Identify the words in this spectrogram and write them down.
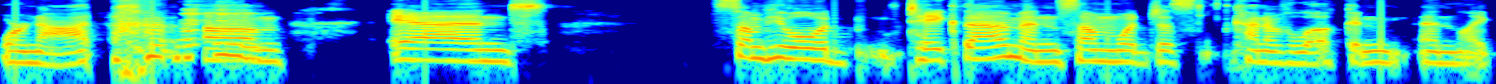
or not. Mm-hmm. um, and some people would take them, and some would just kind of look and and like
